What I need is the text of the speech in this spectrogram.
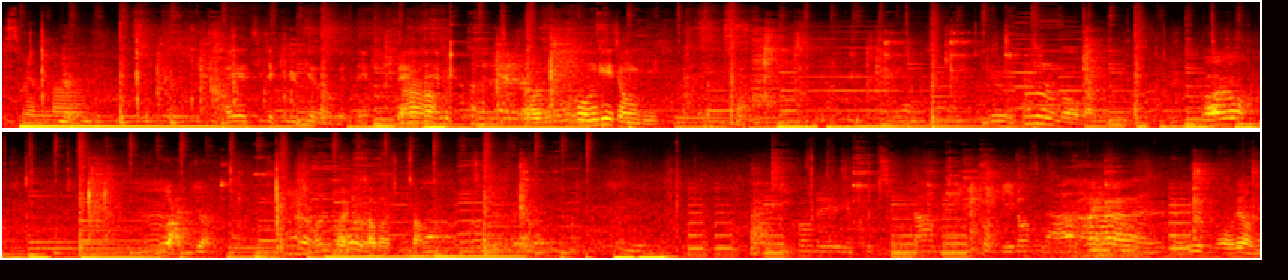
비스밀라. 아 이거 진짜 길게 나오겠네요. 아, 온- 온기 전기. 이거 손으로 먹어봐. 맛있다 맛있다. 아, 이거 어려운데?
